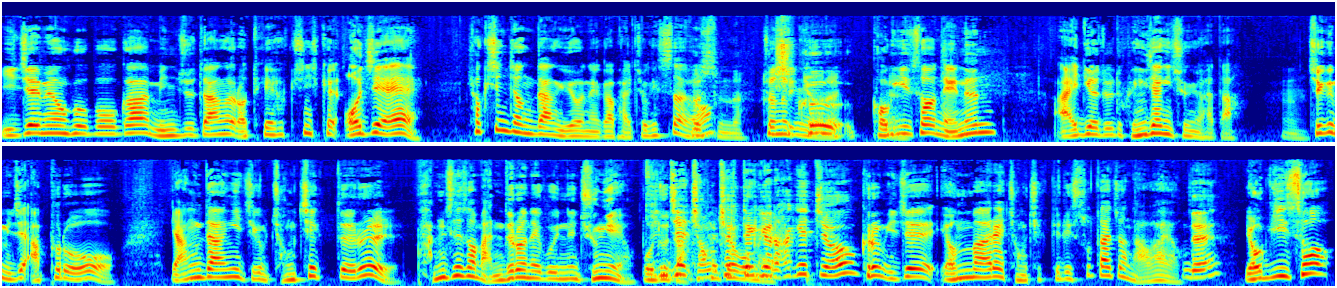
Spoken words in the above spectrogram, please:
이재명 후보가 민주당을 어떻게 혁신시켜 어제 혁신정당위원회가 발족했어요. 그렇습니다. 저는 그 거기서 네. 내는 아이디어들도 굉장히 중요하다. 음. 지금 이제 앞으로 양당이 지금 정책들을 밤새서 만들어내고 있는 중이에요. 모두 이제 정책 대결 하겠죠. 그럼 이제 연말에 정책들이 쏟아져 나와요. 네. 여기서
